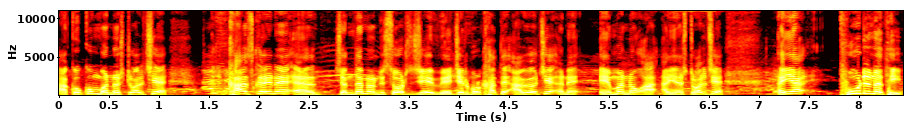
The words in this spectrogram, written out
આ કોકુંબરનો સ્ટોલ છે. ખાસ કરીને ચંદનવન રિસોર્ટ જે વેજલપુર ખાતે આવ્યો છે અને એમાંનો આ અહીંયા સ્ટોલ છે. અહીંયા ફૂડ નથી,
